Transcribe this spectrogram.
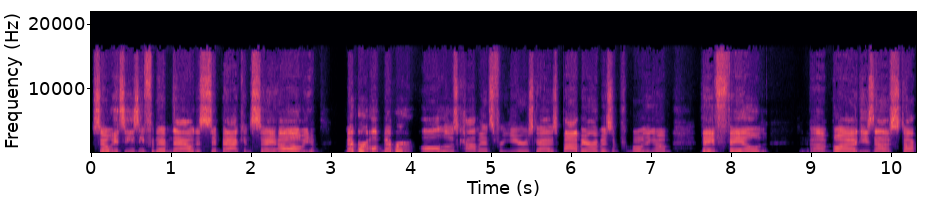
So it's easy for them now to sit back and say, "Oh, you remember uh, remember all those comments for years, guys. Bob Arum isn't promoting them. They've failed. Uh, Bud, he's not a star.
